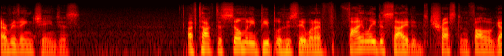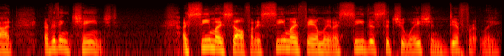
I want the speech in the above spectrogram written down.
everything changes. I've talked to so many people who say, when I've finally decided to trust and follow God, everything changed. I see myself and I see my family and I see this situation differently.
